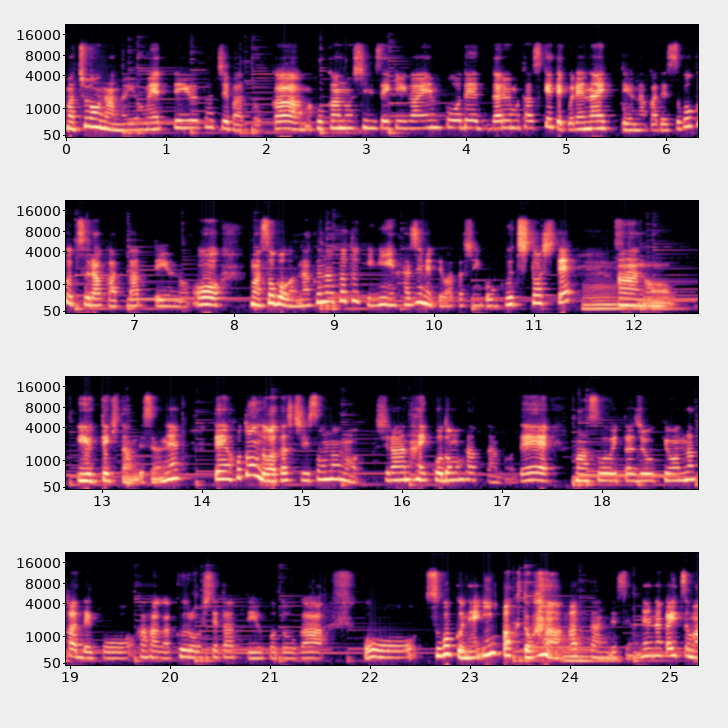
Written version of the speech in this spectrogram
まあ、長男の嫁っていう立場とか、まあ、他の親戚が遠方で誰も助けてくれないっていう中ですごく辛かったっていうのを、まあ、祖母が亡くなった時に初めて私にこう愚痴としてあの言ってきたんですよね。で、ほとんど私そんなの知らない子供だったので、まあそういった状況の中でこう母が苦労してたっていうことが、こう、すごくね、インパクトがあったんですよね。なんかいつも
